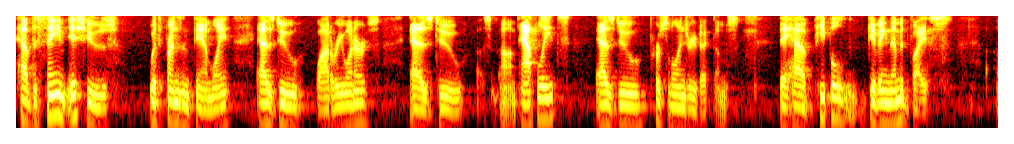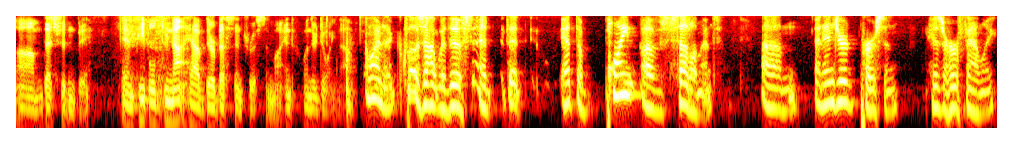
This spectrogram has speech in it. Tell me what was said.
have the same issues with friends and family as do lottery winners, as do um, athletes, as do personal injury victims. They have people giving them advice um, that shouldn't be. And people do not have their best interests in mind when they're doing that. I wanted to close out with this at, that at the point of settlement, um, an injured person, his or her family,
